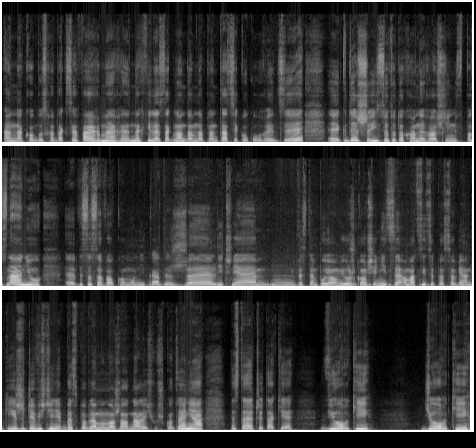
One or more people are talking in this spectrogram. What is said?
Anna Kobus, redakcja Farmer. Na chwilę zaglądam na plantację kukurydzy, e, gdyż Instytut Ochrony Roślin w Poznaniu e, wystosował komunikat, że licznie mm, występują już gąsienice, omacnicy prasowianki. I rzeczywiście bez problemu można odnaleźć uszkodzenia. Wystarczy takie wiórki, dziurki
